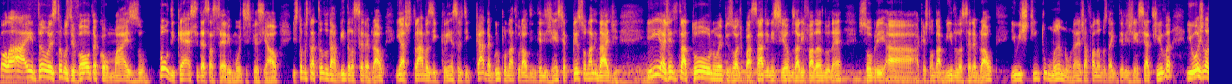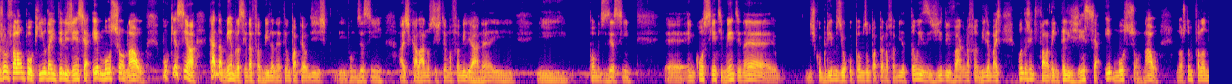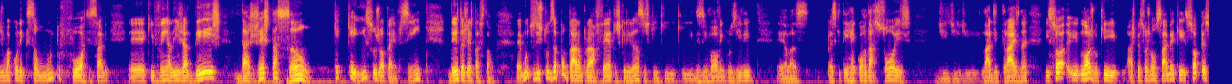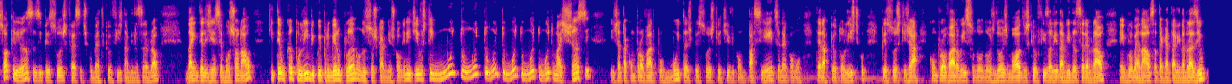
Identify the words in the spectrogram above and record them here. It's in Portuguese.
Olá, então estamos de volta com mais um podcast dessa série muito especial. Estamos tratando da amígdala cerebral e as travas e crenças de cada grupo natural de inteligência personalidade. E a gente tratou no episódio passado, iniciamos ali falando, né, sobre a, a questão da amígdala cerebral e o instinto humano, né? Já falamos da inteligência ativa e hoje nós vamos falar um pouquinho da inteligência emocional, porque assim, ó, cada membro assim da família, né, tem um papel de, de vamos dizer assim, a escalar no sistema familiar, né? E, e vamos dizer assim, é, inconscientemente, né? Descobrimos e ocupamos um papel na família tão exigido e vago na família, mas quando a gente fala da inteligência emocional, nós estamos falando de uma conexão muito forte, sabe? É, que vem ali já desde da gestação. O que, que é isso, JF? Sim, desde a gestação. É, muitos estudos apontaram para afetos, crianças que, que, que desenvolvem, inclusive, elas parece que têm recordações de, de, de, lá de trás, né? E só, e lógico que as pessoas não sabem é que só, só crianças e pessoas, foi essa descoberta que eu fiz na vida cerebral, da inteligência emocional, que tem um campo límbico em primeiro plano nos seus caminhos cognitivos, tem muito, muito, muito, muito, muito, muito mais chance e já está comprovado por muitas pessoas que eu tive como pacientes, né, como terapeuta holístico, pessoas que já comprovaram isso no, nos dois módulos que eu fiz ali da vida cerebral, em Blumenau, Santa Catarina, Brasil.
